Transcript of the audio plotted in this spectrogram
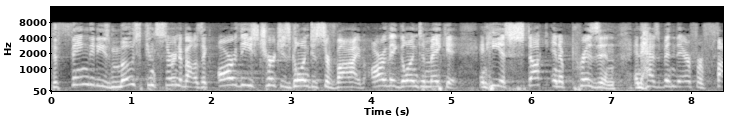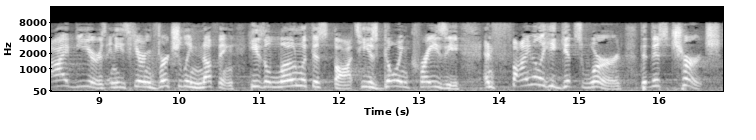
The thing that he's most concerned about is like, are these churches going to survive? Are they going to make it? And he is stuck in a prison and has been there for five years and he's hearing virtually nothing. He's alone with his thoughts. He is going crazy. And finally he gets word that this church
